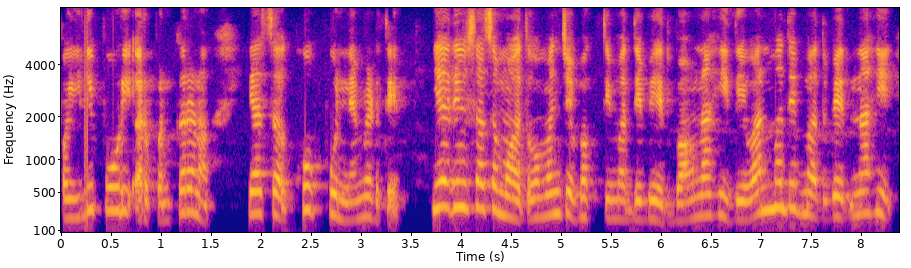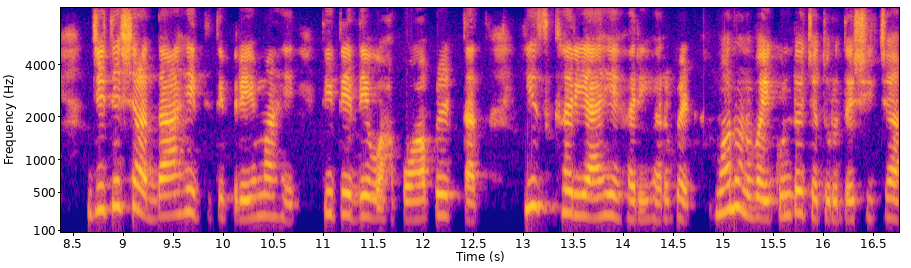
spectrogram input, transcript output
पहिली पोळी अर्पण करणं याचं खूप पुण्य मिळते. या दिवसाचं महत्त्व म्हणजे भक्तीमध्ये भेदभाव नाही देवांमध्ये मतभेद नाही. जिथे श्रद्धा आहे तिथे प्रेम आहे. तिथे देव आपोआप भेटतात. हीच खरी आहे हरिहर भेट. म्हणून वैकुंठ चतुर्दशीच्या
